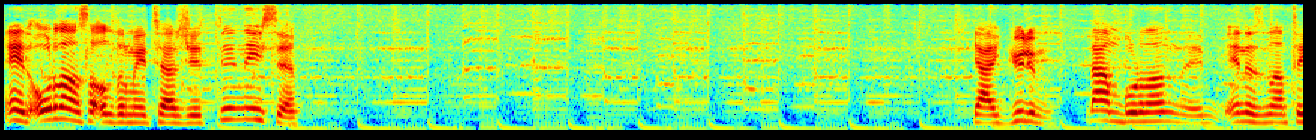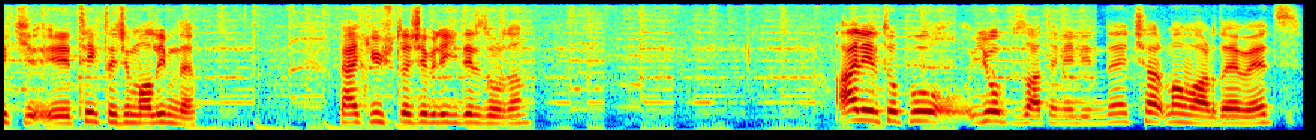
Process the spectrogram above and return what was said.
Evet oradan saldırmayı tercih etti. Neyse. Ya gülüm ben buradan e, en azından tek e, tek tacımı alayım da. Belki 3 taca bile gideriz oradan. Alev topu yoktu zaten elinde. Çarpma vardı evet.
